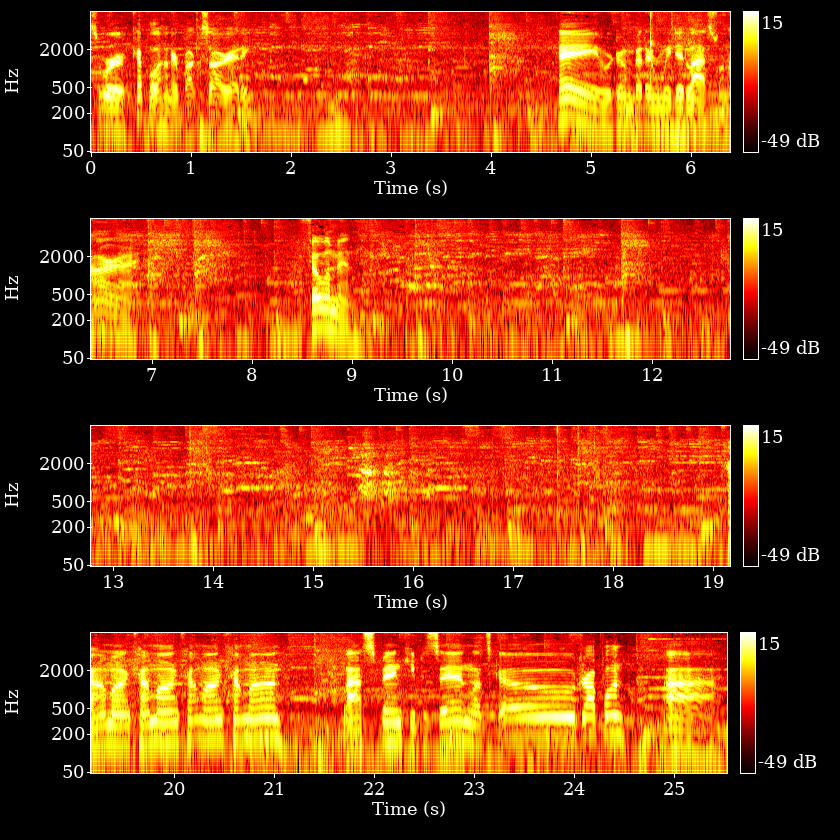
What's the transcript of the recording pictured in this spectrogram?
So we're a couple of hundred bucks already. Hey, we're doing better than we did last one. All right. Fill them in. Come on, come on, come on, come on. Last spin, keep us in. Let's go. Drop one. Ah.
